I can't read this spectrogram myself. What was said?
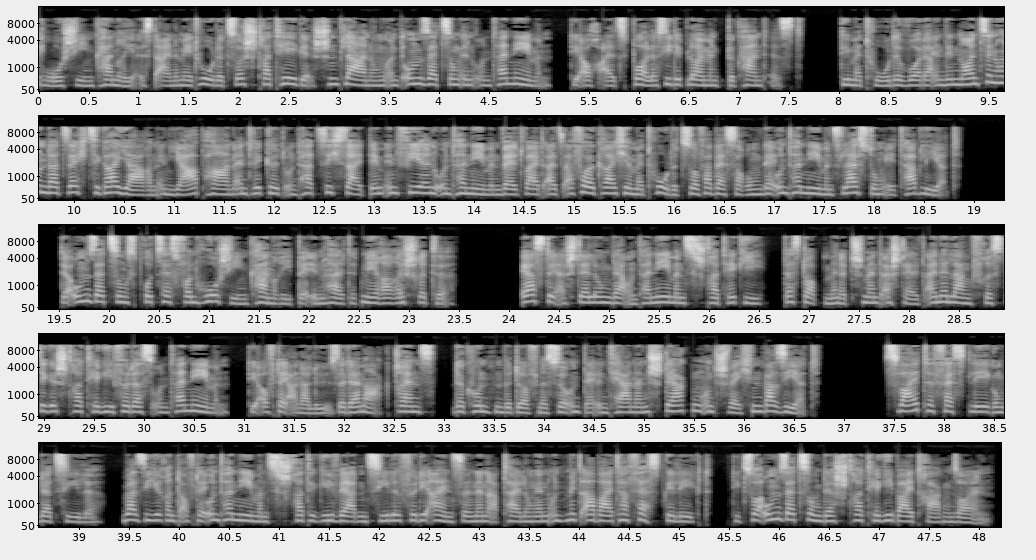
Hoshinkanri ist eine Methode zur strategischen Planung und Umsetzung in Unternehmen, die auch als Policy Deployment bekannt ist. Die Methode wurde in den 1960er Jahren in Japan entwickelt und hat sich seitdem in vielen Unternehmen weltweit als erfolgreiche Methode zur Verbesserung der Unternehmensleistung etabliert. Der Umsetzungsprozess von Hoshin Kanri beinhaltet mehrere Schritte. Erste Erstellung der Unternehmensstrategie. Das Top-Management erstellt eine langfristige Strategie für das Unternehmen, die auf der Analyse der Markttrends, der Kundenbedürfnisse und der internen Stärken und Schwächen basiert. Zweite Festlegung der Ziele. Basierend auf der Unternehmensstrategie werden Ziele für die einzelnen Abteilungen und Mitarbeiter festgelegt, die zur Umsetzung der Strategie beitragen sollen.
